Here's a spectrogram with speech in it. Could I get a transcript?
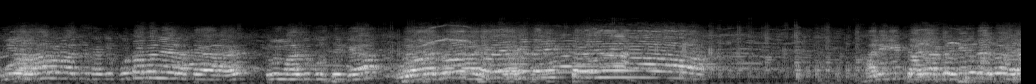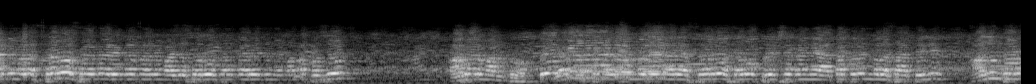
मी या लाल मातीसाठी कुठं पण यायला तयार आहे. तुम्ही माझी कुस्ती घ्या. टाळ्या. त्यासाठी मला सर्व सहकार्य करणारे माझ्या सर्व सहकार्याचे मी मनापासून आभार मानतो. सर्व सर्व प्रेक्षकांनी आतापर्यंत मला साथ दिली. अजून थोडं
